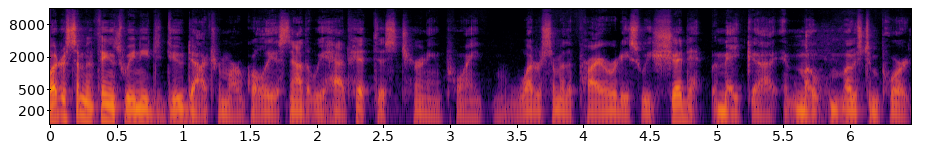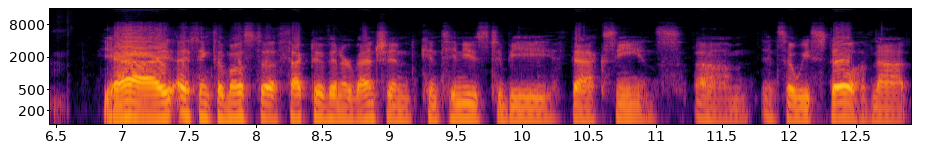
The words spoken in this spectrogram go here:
What are some of the things we need to do, Dr. Margolius, now that we have hit this turning point? What are some of the priorities we should make uh, mo- most important? Yeah, I, I, think the most effective intervention continues to be vaccines, um, and so we still have not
